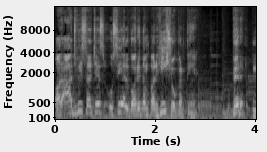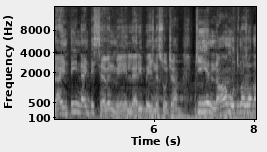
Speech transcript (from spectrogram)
और आज भी सर्चेस उसी एल्गोरिदम पर ही शो करती हैं। फिर 1997 में लैरी पेज ने सोचा कि ये नाम उतना ज़्यादा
